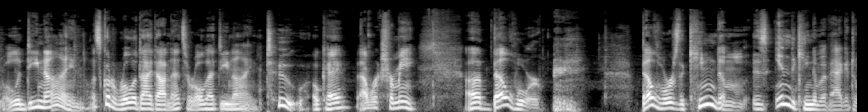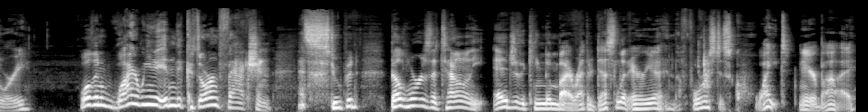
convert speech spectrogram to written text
roll a d9. Let's go to rolladie.net to roll that d9. Two. Okay, that works for me. Uh, Belhor. Belhor's the kingdom is in the kingdom of Agadori. Well, then why are we in the Kadarn faction? That's stupid. Belhor is a town on the edge of the kingdom by a rather desolate area, and the forest is quite nearby.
